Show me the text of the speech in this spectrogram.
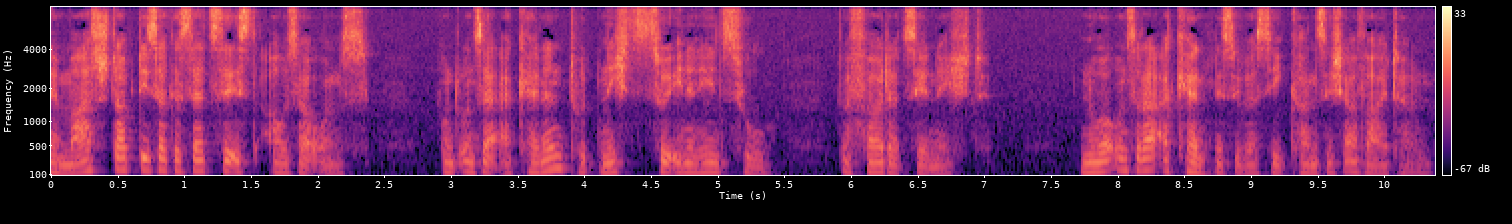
Der Maßstab dieser Gesetze ist außer uns, und unser Erkennen tut nichts zu ihnen hinzu, befördert sie nicht. Nur unsere Erkenntnis über sie kann sich erweitern.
